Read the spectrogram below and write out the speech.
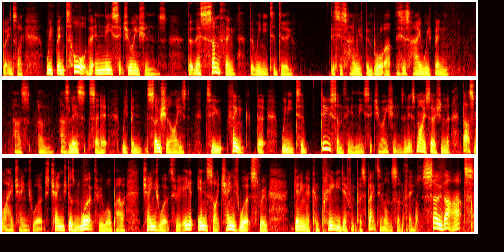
but insight. We've been taught that in these situations that there's something that we need to do. This is how we've been brought up. This is how we've been as um, as Liz said it, we've been socialised to think that we need to do something in these situations. And it's my assertion that that's not how change works. Change doesn't work through willpower. Change works through insight. Change works through getting a completely different perspective on something. So that,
